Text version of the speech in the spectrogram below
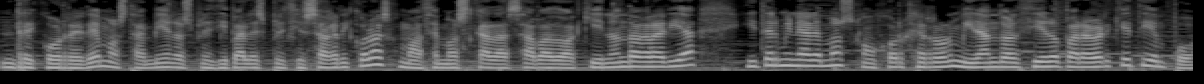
Recorreremos también los principales precios agrícolas, como hacemos cada sábado aquí en Onda Agraria, y terminaremos con Jorge Ron mirando al cielo para ver qué tiempo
